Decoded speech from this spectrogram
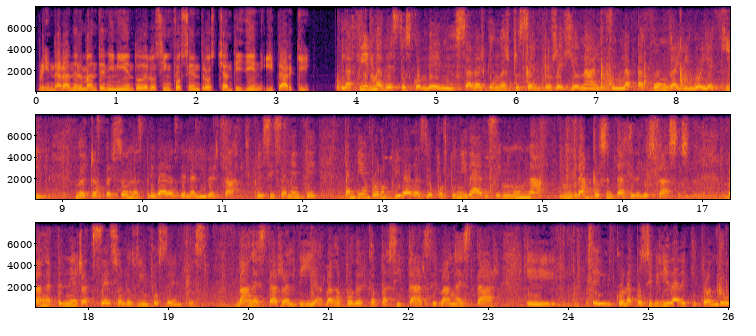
brindarán el mantenimiento de los infocentros Chantillín y Tarqui. La firma de estos convenios, saber que en nuestros centros regionales, en La Tacunga y en Guayaquil, nuestras personas privadas de la libertad, precisamente también fueron privadas de oportunidades en un gran porcentaje de los casos, van a tener acceso a los infocentros, van a estar al día, van a poder capacitarse, van a estar eh, eh, con la posibilidad de que cuando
